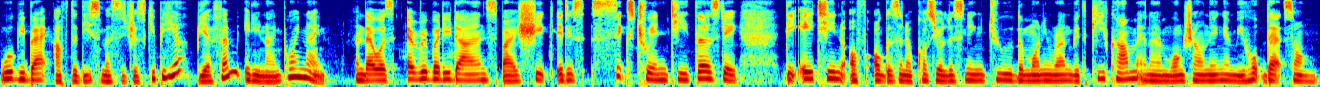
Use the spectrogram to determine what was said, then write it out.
We'll be back after these messages. Keep it here, BFM 89.9. And that was Everybody Dance by Chic. It is 6.20 Thursday, the 18th of August. And of course, you're listening to The Morning Run with Keith Kam and I'm Wong Shao Ning. And we hope that song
